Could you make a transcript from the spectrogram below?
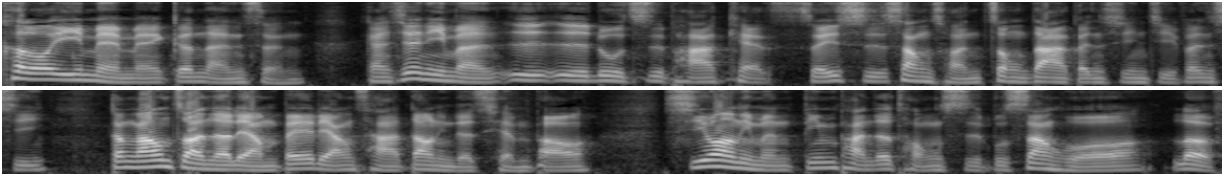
克洛伊美眉跟男神，感谢你们日日录制 Podcast，随时上传重大更新及分析。刚刚转了两杯凉茶到你的钱包，希望你们盯盘的同时不上火哦。Love。”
